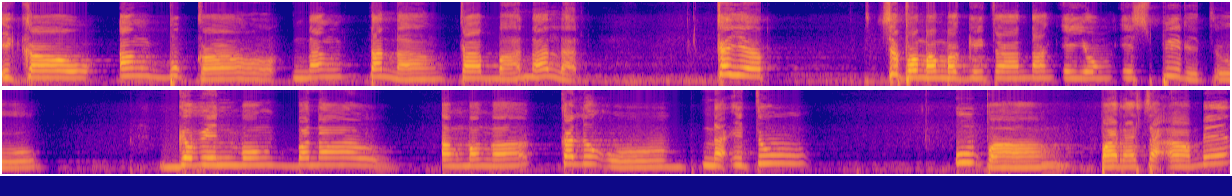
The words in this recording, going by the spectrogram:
ikaw ang bukal ng tanang kabanalan. Kaya sa pamamagitan ng iyong espiritu, gawin mong banal ang mga kaloob na ito upang para sa amin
